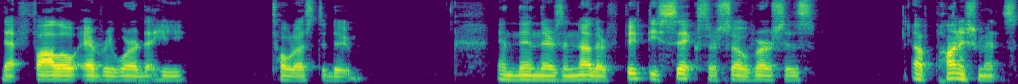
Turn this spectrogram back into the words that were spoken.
that follow every word that he told us to do. And then there's another 56 or so verses of punishments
